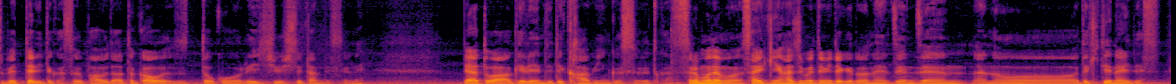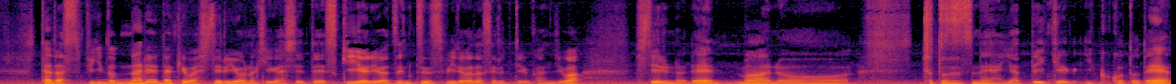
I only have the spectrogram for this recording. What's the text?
滑ったりとかそういうパウダーとかをずっとこう練習してたんですよね。であとはゲレンデでカービングするとか。それもでも最近始めてみたけどね全然、あのーできてないです。ただスピード慣れだけはしてるような気がしててスキーよりは全然スピードが出せるっていう感じはしてるのでまああのーちょっとずつねやっていけいくことで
